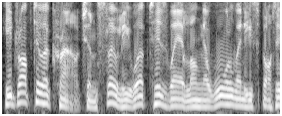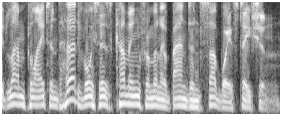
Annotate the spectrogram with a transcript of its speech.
He dropped to a crouch and slowly worked his way along a wall when he spotted lamplight and heard voices coming from an abandoned subway station.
